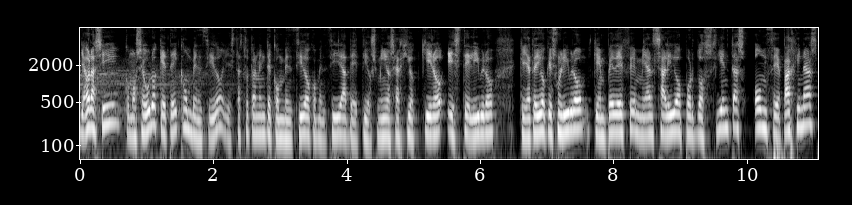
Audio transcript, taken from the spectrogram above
Y ahora sí, como seguro que te he convencido y estás totalmente convencido o convencida de Dios mío, Sergio, quiero este libro, que ya te digo que es un libro que en PDF me han salido por 211 páginas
